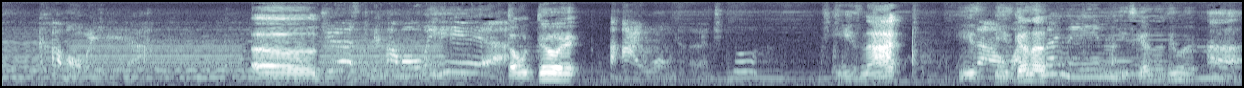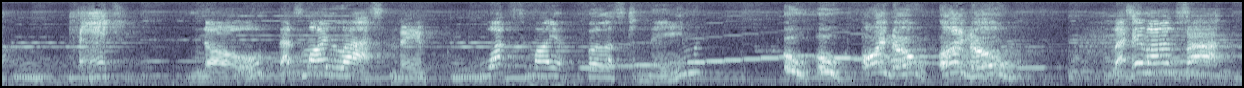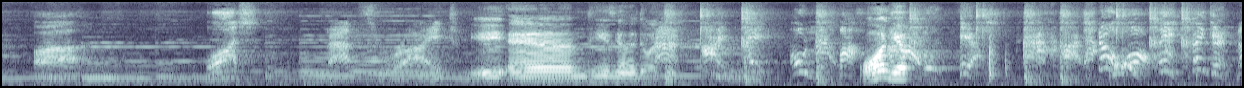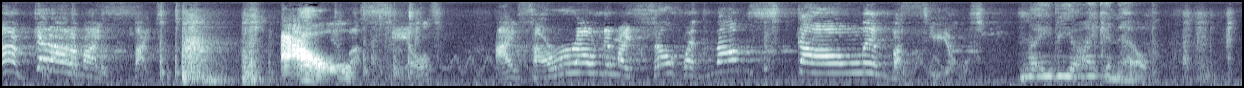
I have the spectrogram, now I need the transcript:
Come over here. Oh, Just come over here. don't do it. I won't hurt you. He's not. He's now, he's what's gonna my name? he's gonna do it. Cat? No, that's my last name. What's my first name? Oh, oh, I know, I know. Let him answer. Uh, boss? That's right. He and he's gonna do it. Ah, I hey, only boss. Warned you. Here. Ah, ah, No more me thinking. Now get out of my sight. Ow! Imbeciles. I've surrounded myself with numbskull imbeciles. Maybe I can help.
